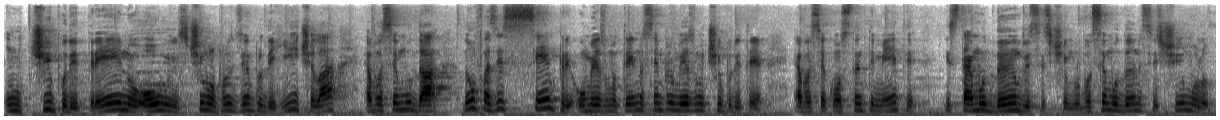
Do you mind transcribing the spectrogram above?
um tipo de treino ou um estímulo, por exemplo, de HIIT lá, é você mudar. Não fazer sempre o mesmo treino, sempre o mesmo tipo de treino. É você constantemente estar mudando esse estímulo. Você mudando esse estímulo,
